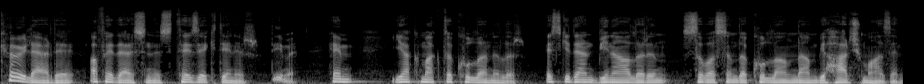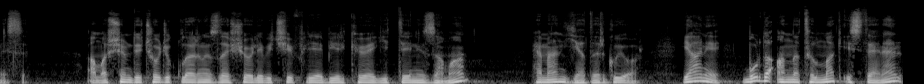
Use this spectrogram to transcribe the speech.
Köylerde affedersiniz tezek denir değil mi? Hem yakmakta kullanılır. Eskiden binaların sıvasında kullanılan bir harç malzemesi. Ama şimdi çocuklarınızla şöyle bir çiftliğe bir köye gittiğiniz zaman hemen yadırgıyor. Yani burada anlatılmak istenen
